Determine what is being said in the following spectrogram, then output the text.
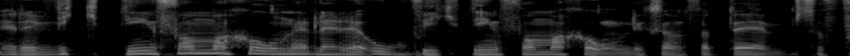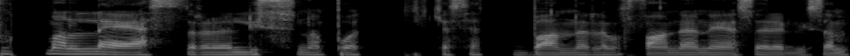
Är det viktig information eller är det oviktig information? Liksom, för att det, så fort man läser eller lyssnar på ett kassettband eller vad fan det än är så är det liksom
